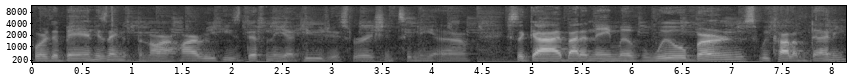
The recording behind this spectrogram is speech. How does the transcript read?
for the band. His name is Bernard Harvey. He's definitely a huge inspiration to me. Um, it's a guy by the name of Will Burns. We call him Dunny.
